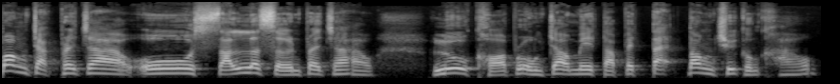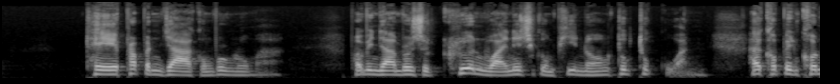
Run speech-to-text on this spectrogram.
ป้องจากพระเจ้า โอ้สรรเสริญพระเจ้า ลูกขอพระองค์เจ้าเมตตาไปแตะต้องชีวิตของเขา เทพระปัญญาของพระองค์ลงมา พระวิญญาณบริสุทธิ์เคลื่อนไหวในชีวิตของพี่น้องทุกๆวัน ให้เขาเป็นคน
